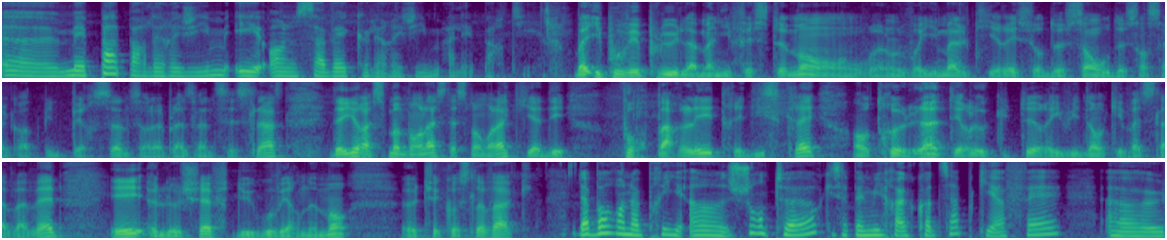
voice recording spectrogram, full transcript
Euh, mais pas par le régime, et on savait que le régime allait partir. Bah, il pouvait plus, là, manifestement, on, le voyait mal tirer sur 200 ou 250 000 personnes sur la place Venceslas. D'ailleurs, à ce moment-là, c'est à ce moment-là qu'il y a des pourparlers très discrets entre l'interlocuteur évident qui est Václav Havel et le chef du gouvernement euh, tchécoslovaque. D'abord, on a pris un chanteur qui s'appelle Mikhail Kotsap qui a fait euh,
